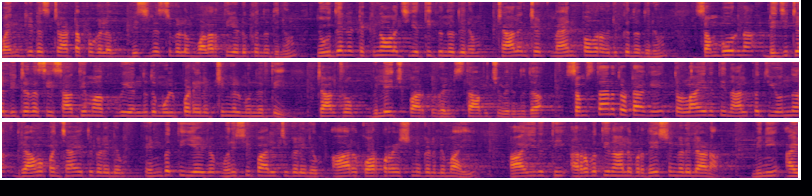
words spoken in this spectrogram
വൻകിട സ്റ്റാർട്ടപ്പുകളും ബിസിനസ്സുകളും വളർത്തിയെടുക്കുന്നതിനും നൂതന ടെക്നോളജി എത്തിക്കുന്നതിനും ടാലന്റഡ് മാൻ പവർ ഒരുക്കുന്നതിനും സമ്പൂർണ ഡിജിറ്റൽ ലിറ്ററസി സാധ്യമാക്കുക എന്നതും ഉൾപ്പെടെ ലക്ഷ്യങ്ങൾ മുൻനിർത്തി ടാൽഡ്രോപ്പ് വില്ലേജ് പാർക്കുകൾ സ്ഥാപിച്ചു വരുന്നത്. സംസ്ഥാനത്തൊട്ടാകെ തൊള്ളായിരത്തി നാൽപ്പത്തിയൊന്ന് ഗ്രാമപഞ്ചായത്തുകളിലും എൺപത്തിയേഴ് മുനിസിപ്പാലിറ്റികളിലും ആറ് കോർപ്പറേഷനുകളിലുമായി ആയിരത്തി അറുപത്തിനാല് പ്രദേശങ്ങളിലാണ് മിനി ഐ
